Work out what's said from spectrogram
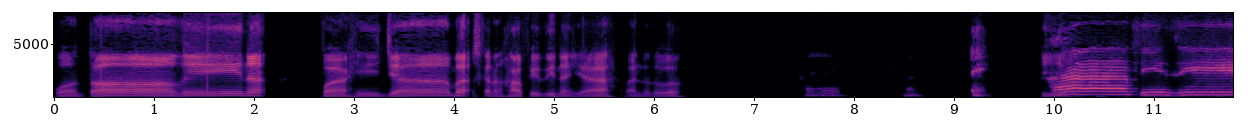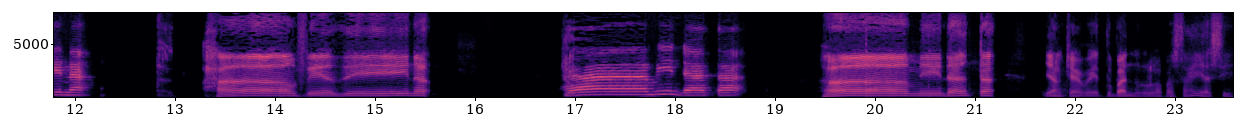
wa taghina fahijaba sekarang hafizina ya Pak Nurul iya. Hafizina. Hafizina. Hamidata. Hamidata. Yang cewek itu Pak Nurul apa saya sih?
